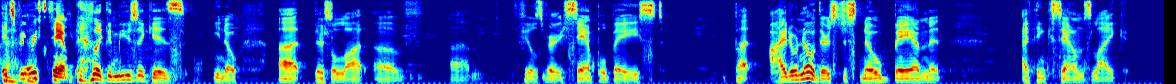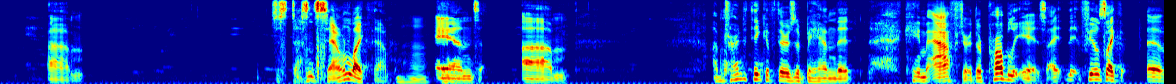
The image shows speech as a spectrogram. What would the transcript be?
It's very sam like the music is, you know, uh, there's a lot of um, feels very sample based, but I don't know. There's just no band that I think sounds like um, just doesn't sound like them. Mhm. And um, I'm trying to think if there's a band that came after. There probably is. I, it feels like uh,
